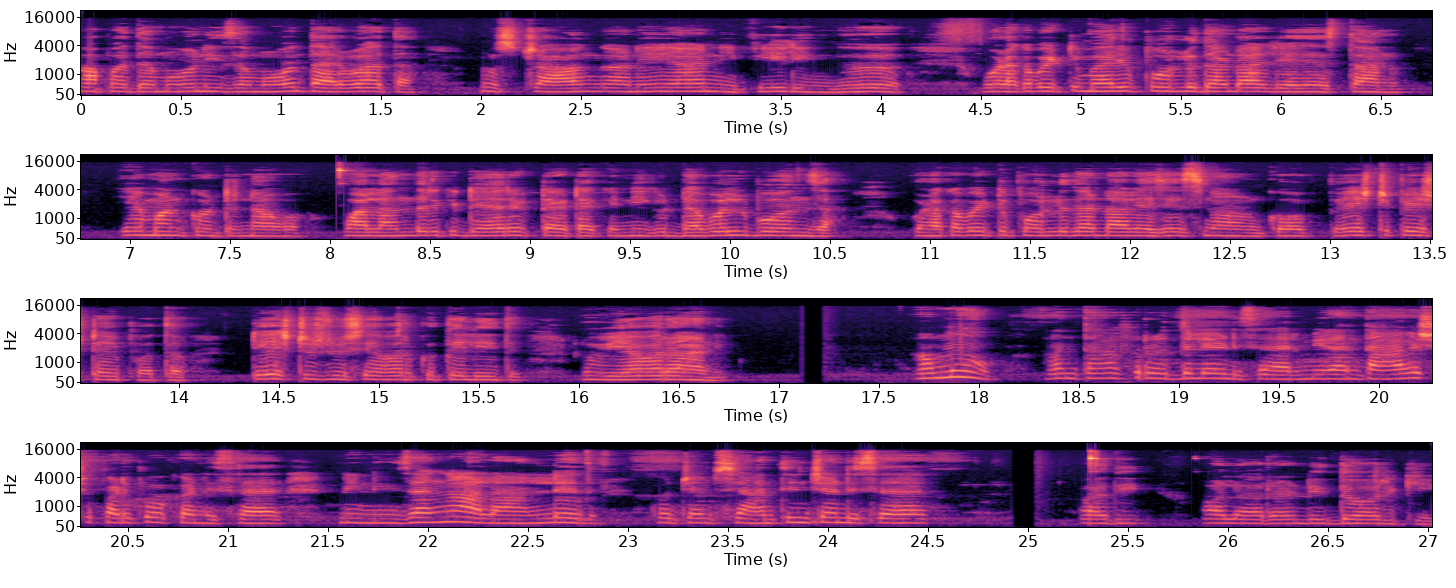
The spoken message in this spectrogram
అబద్ధమో నిజమో తర్వాత నువ్వు స్ట్రాంగ్గానే నీ ఫీలింగ్ ఉడకబెట్టి మరీ పొర్లు దండాలు చేసేస్తాను. ఏమనుకుంటున్నావు? వాళ్ళందరికీ డైరెక్ట్ అటాక్ నీకు డబుల్ బోన్జా ఉడకబెట్టి పొర్లు దండాలు వేసేసినావు అనుకో పేస్ట్ పేస్ట్ అయిపోతావు. టేస్ట్ చూసే వరకు తెలియదు నువ్వు ఎవరా అని? అమ్మో అంత ఆఫర్ వద్దులేండి సార్. మీరు అంత ఆవేశపడిపోకండి సార్. నేను నిజంగా అలా అనలేదు. కొంచెం శాంతించండి సార్. అది అలా రండి దారికి.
